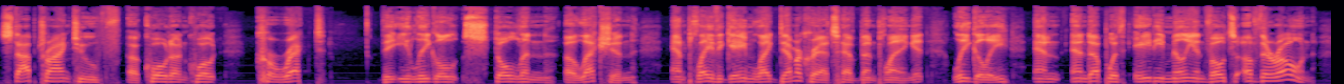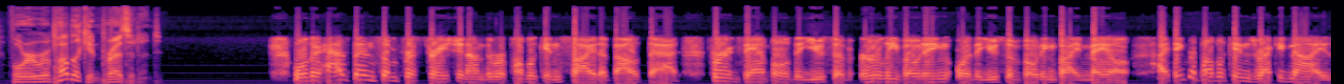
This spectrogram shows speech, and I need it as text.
Stop trying to uh, quote unquote correct the illegal stolen election and play the game like Democrats have been playing it legally and end up with 80 million votes of their own for a Republican president. Well, there has been some frustration on the Republican side about that. For example, the use of early voting or the use of voting by mail. I think Republicans recognize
